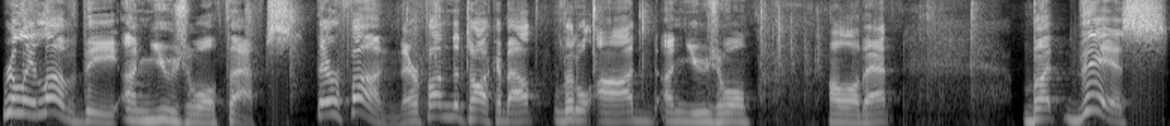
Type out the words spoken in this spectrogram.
really love the unusual thefts. They're fun. They're fun to talk about. Little odd, unusual, all of that. But this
